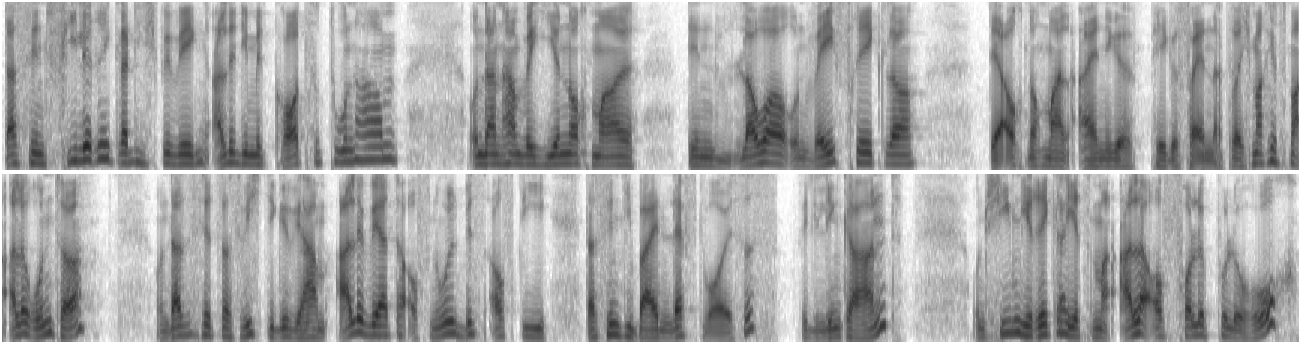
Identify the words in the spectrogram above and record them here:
Das sind viele Regler, die ich bewegen, alle, die mit Chord zu tun haben. Und dann haben wir hier nochmal den Lower- und Wave-Regler, der auch nochmal einige Pegel verändert. So, ich mache jetzt mal alle runter. Und das ist jetzt das Wichtige. Wir haben alle Werte auf Null bis auf die, das sind die beiden Left Voices für die linke Hand. Und schieben die Regler jetzt mal alle auf volle Pulle hoch.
